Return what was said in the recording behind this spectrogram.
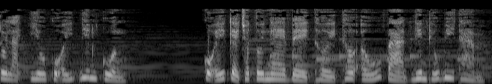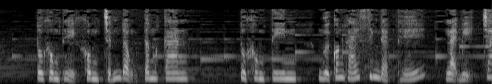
tôi lại yêu cô ấy điên cuồng. Cô ấy kể cho tôi nghe về thời thơ ấu và điên thiếu bi thảm. Tôi không thể không chấn động tâm can. Tôi không tin người con gái xinh đẹp thế lại bị cha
